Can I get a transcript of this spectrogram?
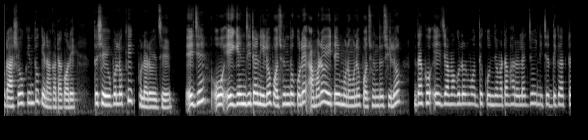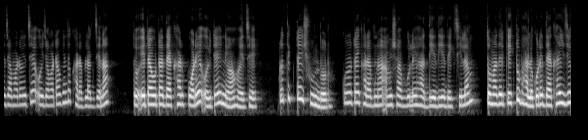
রাসেও কিন্তু কেনাকাটা করে। তো সেই উপলক্ষেই খোলা রয়েছে। এই যে, ও এই গেঞ্জিটা নিল পছন্দ করে, আমারও এইটাই মনে মনে পছন্দ ছিল। দেখো, এই জামাগুলোর মধ্যে কোন জামাটা ভালো লাগছে, ওই নিচের দিকে একটা জামা রয়েছে, ওই জামাটাও কিন্তু খারাপ লাগছে না। তো এটা ওটা দেখার পরে ওইটাই নেওয়া হয়েছে। প্রত্যেকটাই সুন্দর, কোনোটাই খারাপ না, আমি সবগুলোই হাত দিয়ে দিয়ে দেখছিলাম। তোমাদেরকে একটু ভালো করে দেখাই যে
